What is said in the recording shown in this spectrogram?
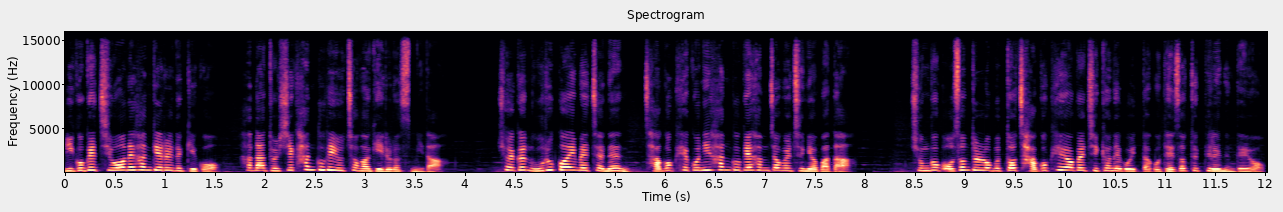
미국의 지원의 한계를 느끼고 하나 둘씩 한국에 요청하기 이르렀습니다. 최근 우루과이 매체는 자국 해군이 한국의 함정을 증여받아 중국 어선들로부터 자국 해역을 지켜내고 있다고 대서특필했는데요.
